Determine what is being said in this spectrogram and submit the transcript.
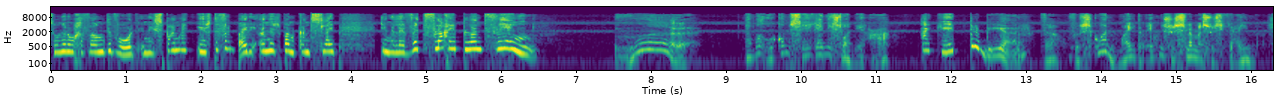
sonder om gevang te word en die span wat eers verby die ander span kan sluip en hulle wit vlaggie plant veng. Ooh. Nou maar hoekom sê jy nie so nie, ha? Ek het probeer. Wel, verskoon my dat ek nie so slim is soos jy nie.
